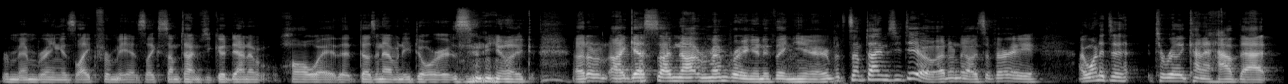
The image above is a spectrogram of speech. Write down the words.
remembering is like for me is like sometimes you go down a hallway that doesn't have any doors and you're like i don't i guess i'm not remembering anything here. But sometimes you do. I don't know. It's a very I wanted to to really kind of have that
